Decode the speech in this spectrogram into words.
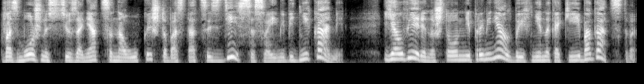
возможностью заняться наукой, чтобы остаться здесь со своими бедняками. Я уверена, что он не променял бы их ни на какие богатства.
